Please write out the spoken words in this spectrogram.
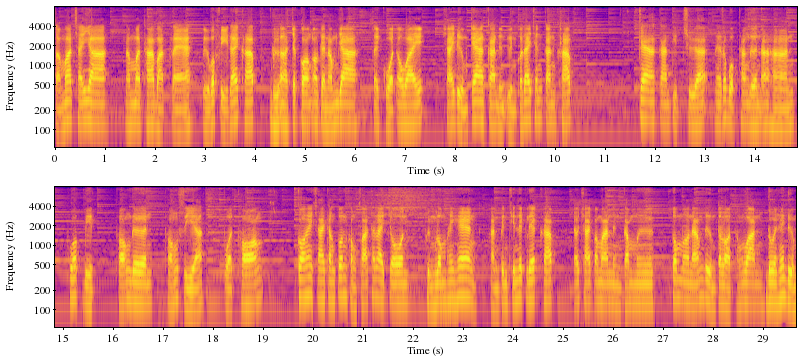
สามารถใช้ยานำมาทาบาดแผลหรือว่าฝีได้ครับ หรืออาจจะกองเอาแต่น้ำยา ใส่ขวดเอาไว้ ใช้ดื่มแก้อาการอื่นๆ ก็ได้เช่นกันครับ แก้อาการติดเชื้อในระบบทางเดินอาหาร พวกบิด ท้องเดิน ท้องเสีย ปวดท้อง ก็ให้ใช้ทั้งต้นของฟ้าทะลายโจร ผึ่งลมให้แห้ง หั่นเป็นชิ้นเล็กๆครับ แล้วใช้ประมาณหนึ่งกำมือ ต้มเอาน้ำดื่มตลอดทั้งวัน โดยให้ดื่ม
